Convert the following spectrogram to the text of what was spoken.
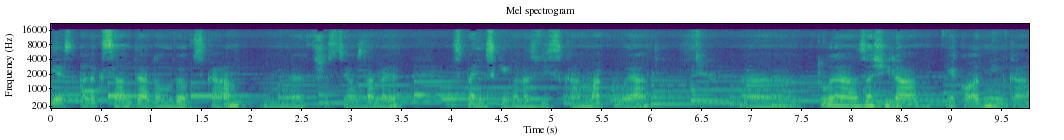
jest Aleksandra Dąbrowska. Mm, wszyscy ją znamy z pańskiego nazwiska Makurat, e, która zasila jako adminka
